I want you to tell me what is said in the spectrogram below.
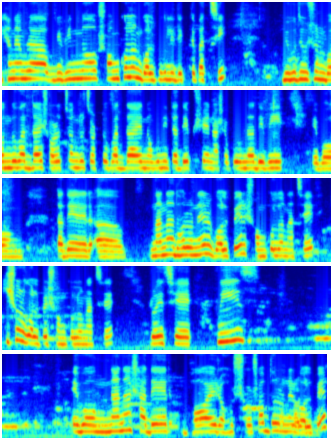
এখানে আমরা বিভিন্ন সংকলন গল্পগুলি দেখতে পাচ্ছি। বিভূতিভূষণ বন্দ্যোপাধ্যায় শরৎচন্দ্র চট্টোপাধ্যায় নবনীতা দেবসেন আশাপূর্ণা দেবী এবং তাদের নানা ধরনের গল্পের সংকলন আছে কিশোর গল্পের সংকলন আছে। রয়েছে কুইজ এবং নানা স্বাদের ভয় রহস্য সব ধরনের গল্পের।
